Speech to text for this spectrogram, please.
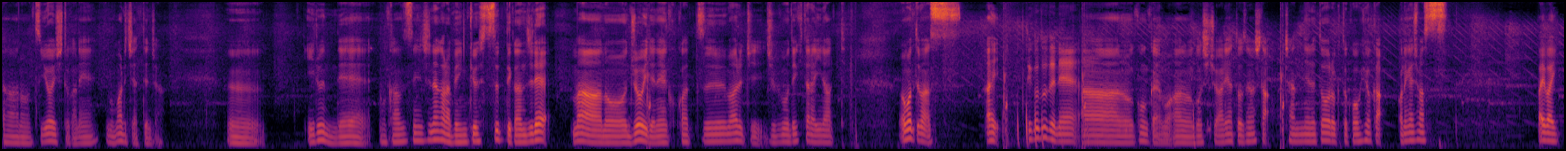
あの、強い人がね、今マルチやってんじゃん。うん、いるんで、まあ観戦しながら勉強しつつって感じで、まあ、あの、上位でね、枯渇マルチ自分もできたらいいなって思ってます。はい。ってことでね、あの、今回もあのご視聴ありがとうございました。チャンネル登録と高評価お願いします。バイバイ。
